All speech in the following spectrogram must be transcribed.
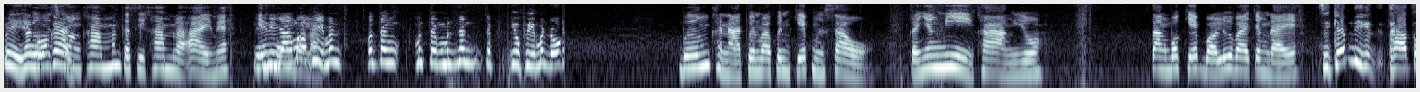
นี่เห็นบ่เออแก่ช่วงค่ำมันก็สิค่ำละอ้ายแหมนี่นี่หยังบ่มาล่ะพี่มันมันจังมันจังมันจังจะอยู่พี่มันดกเบิ่งขนาดเพิ่นว่าเพิ่นเก็บมื้อเช้าก็ยังมีข้างอยู่ ตั้งบ่เก็บบ่หรือว่าจังใดสิเก็บนี่ถ้าโต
